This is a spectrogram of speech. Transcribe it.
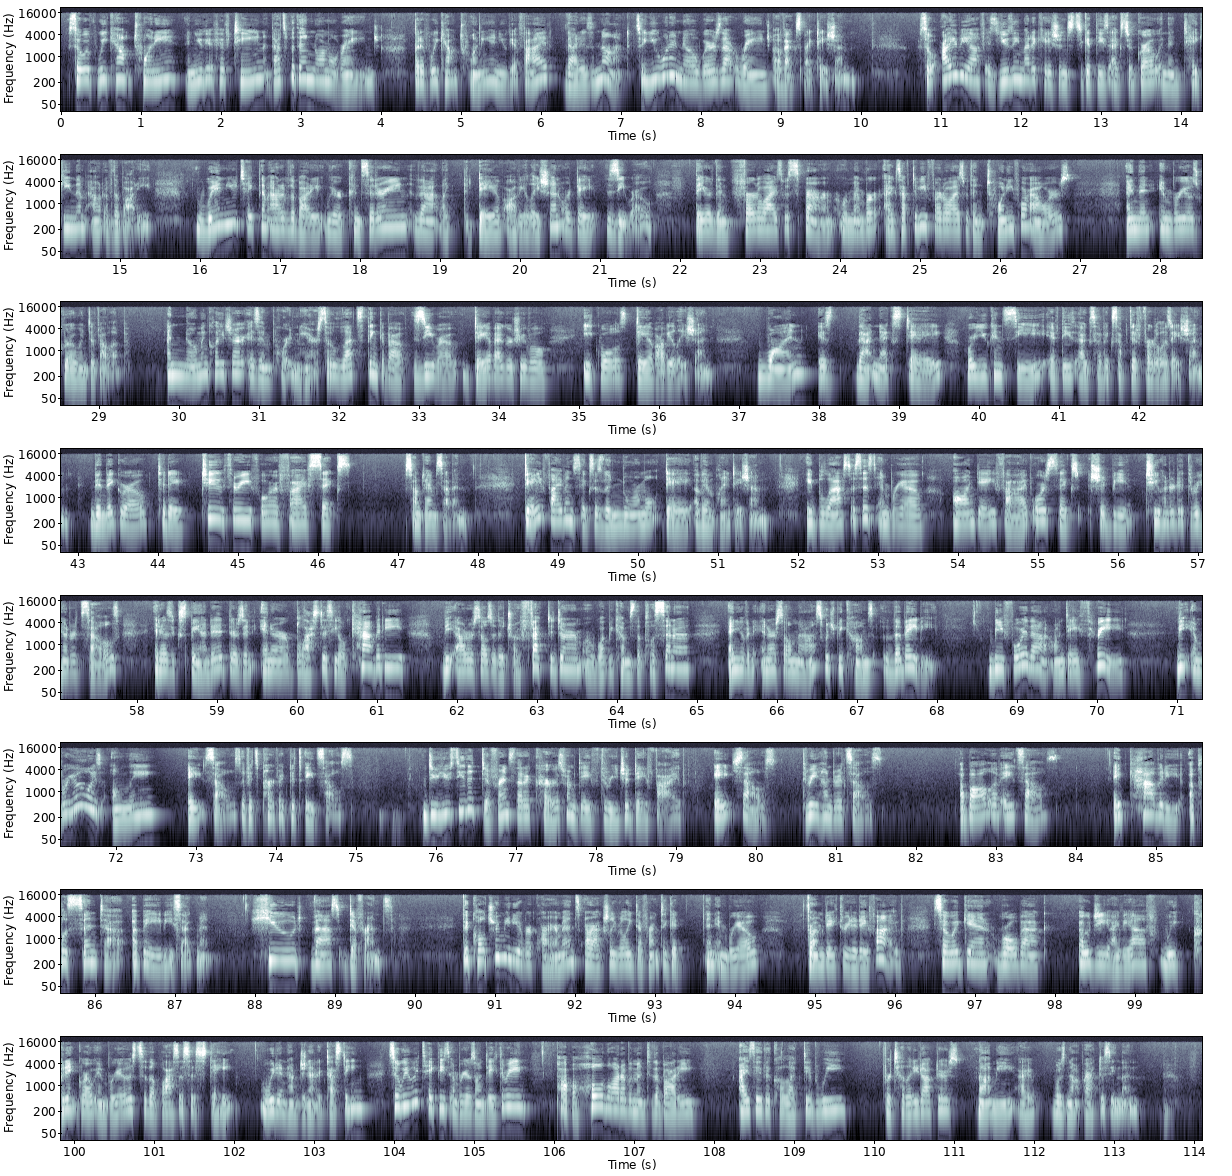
So if we count 20 and you get 15, that's within normal range. But if we count 20 and you get 5, that is not. So you want to know where's that range of expectation. So IVF is using medications to get these eggs to grow and then taking them out of the body. When you take them out of the body, we are considering that like the day of ovulation or day zero. They are then fertilized with sperm. Remember, eggs have to be fertilized within 24 hours, and then embryos grow and develop. And nomenclature is important here. So let's think about zero, day of egg retrieval, equals day of ovulation. One is that next day where you can see if these eggs have accepted fertilization. Then they grow to day two, three, four, five, six, sometimes seven. Day five and six is the normal day of implantation. A blastocyst embryo on day five or six should be 200 to 300 cells. It has expanded. There's an inner blastocoel cavity. The outer cells are the trophectoderm, or what becomes the placenta, and you have an inner cell mass, which becomes the baby. Before that, on day three, the embryo is only eight cells. If it's perfect, it's eight cells. Do you see the difference that occurs from day three to day five? Eight cells, 300 cells. A ball of eight cells. a cavity, a placenta, a baby segment. Huge, vast difference. The culture media requirements are actually really different to get an embryo from day three to day five. So, again, roll back OG IVF, we couldn't grow embryos to the blastocyst state. We didn't have genetic testing. So, we would take these embryos on day three, pop a whole lot of them into the body. I say the collective we, fertility doctors, not me. I was not practicing then.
